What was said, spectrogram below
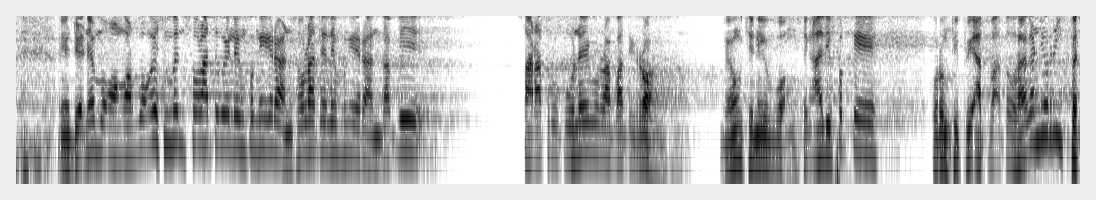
Ini mau ngomong pokoknya sempen sholat itu eling pengiran, sholat eling pengiran, tapi syarat rukunnya itu rapati roh. Memang jenis wong, sing ahli fakih, kurang dibiat Pak Tuhan kan yo ribet.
